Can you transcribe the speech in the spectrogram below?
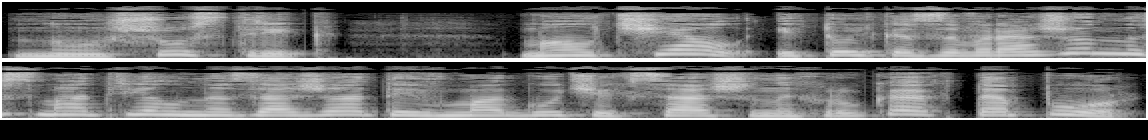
Но Шустрик молчал и только завороженно смотрел на зажатый в могучих Сашиных руках топор.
